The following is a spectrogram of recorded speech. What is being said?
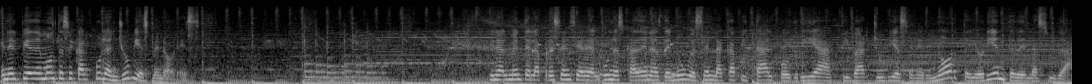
En el Piedemonte se calculan lluvias menores. Finalmente, la presencia de algunas cadenas de nubes en la capital podría activar lluvias en el norte y oriente de la ciudad.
